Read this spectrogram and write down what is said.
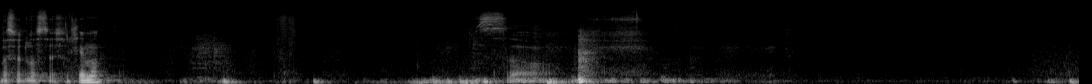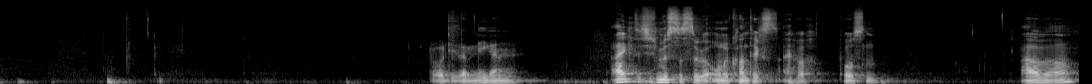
Das wird lustig. Okay, mach. So. Dieser Neger, ne? Eigentlich, ich müsste es sogar ohne Kontext einfach posten. Aber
